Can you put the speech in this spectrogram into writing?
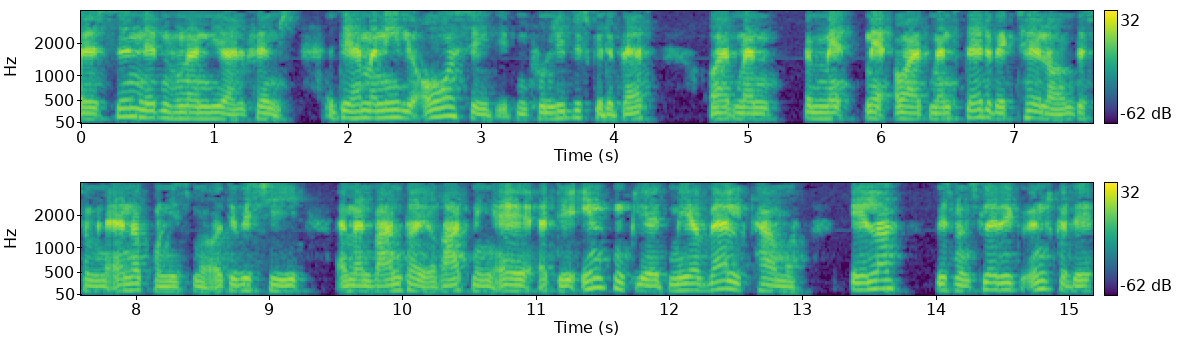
øh, siden 1999, det har man egentlig overset i den politiske debat, og at man med, med, og at man stadigvæk taler om det som en anachronisme, og det vil sige, at man vandrer i retning af, at det enten bliver et mere valgkammer, eller hvis man slet ikke ønsker det,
